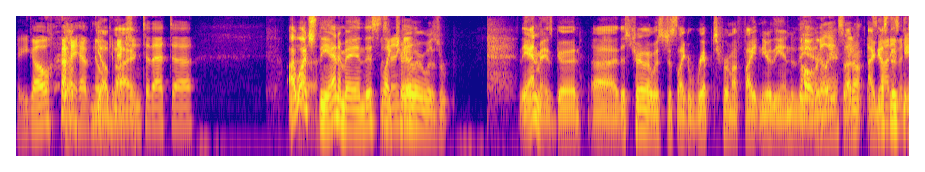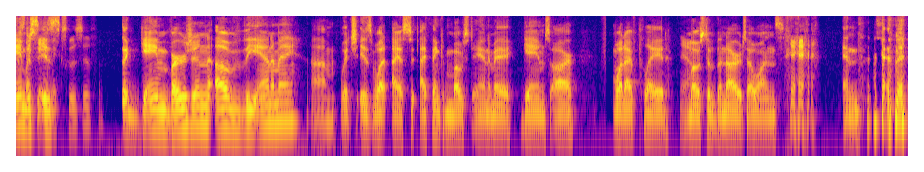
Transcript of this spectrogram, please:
There you go. I have no yub, connection bye. to that. Uh, I watched the anime and this like trailer was the anime is good. Uh this trailer was just like ripped from a fight near the end of the oh, anime. really? So like- I don't I guess this game just, just like, game is exclusive. the game version of the anime, um, which is what I assu- I think most anime games are. From what I've played, Yeah. most of the Naruto ones, and, and then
